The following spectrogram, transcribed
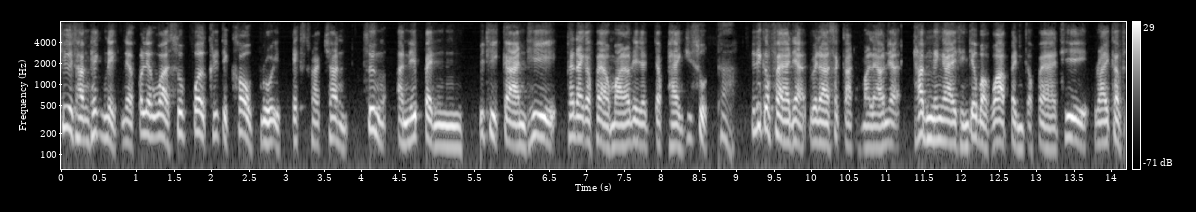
ชื่อทางเทคนิคเนี่ยก็เรียกว่า super critical fluid extraction ซึ่งอันนี้เป็นวิธีการที่ถ้าได้กาแฟออกมาแล้วเนี่ยจะแพงที่สุดทีนี้กาแฟเนี่ยเวลาสกัดออกมาแล้วเนี่ยทำยังไงถึงจะบอกว่าเป็นกาแฟที่ไร้คาเฟ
